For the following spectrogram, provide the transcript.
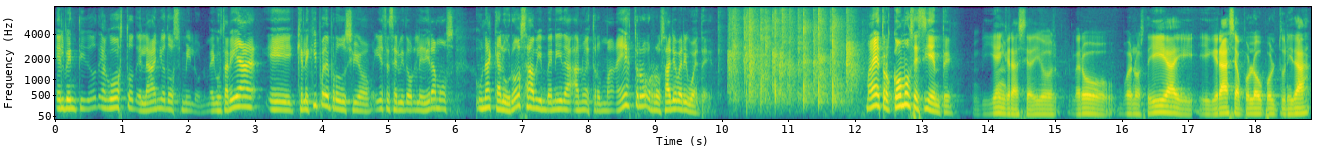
el 22 de agosto del año 2001. Me gustaría eh, que el equipo de producción y este servidor le diéramos una calurosa bienvenida a nuestro maestro Rosario Berigüete. Maestro, ¿cómo se siente? Bien, gracias a Dios. Primero, buenos días y, y gracias por la oportunidad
